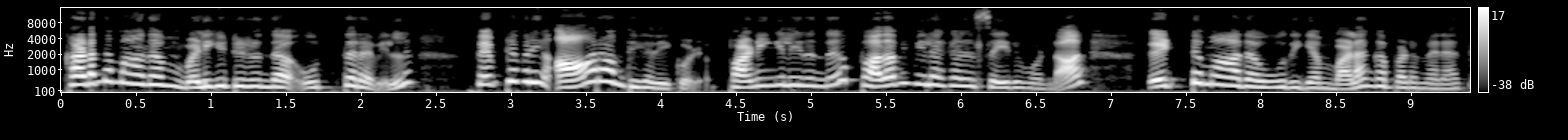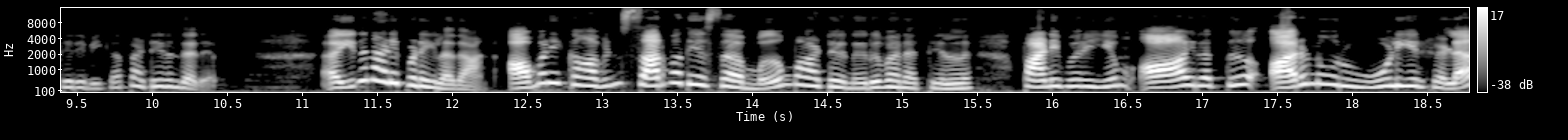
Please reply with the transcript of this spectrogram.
கடந்த மாதம் வெளியிட்டிருந்த உத்தரவில் பிப்ரவரி ஆறாம் தேதிக்குள் பணியிலிருந்து பதவி விலகல் செய்து கொண்டால் எட்டு மாத ஊதியம் வழங்கப்படும் என தெரிவிக்கப்பட்டிருந்தது. இதன் அடிப்படையில் தான் அமெரிக்காவின் சர்வதேச மேம்பாட்டு நிறுவனத்தில் பணிபுரியும் ஆயிரத்து அறுநூறு ஊழியர்களை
